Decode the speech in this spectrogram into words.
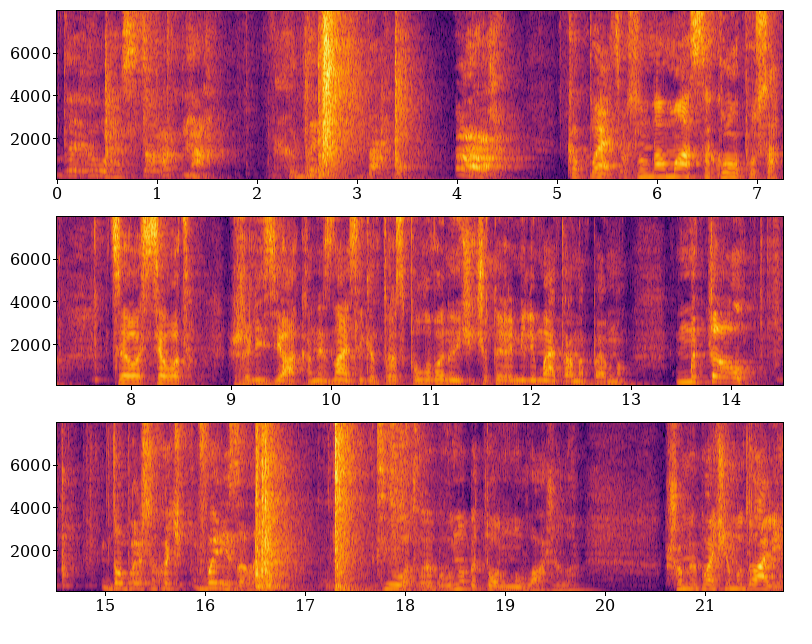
друга сторона. Ходи. Да. Капець, основна маса корпуса. Це ось ця от железяка. Не знаю, скільки 3,5 чи 4 мм, напевно. Метал. Добре, що хоч вирізали ці отвори, бо воно би тонну важило. Що ми бачимо далі?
